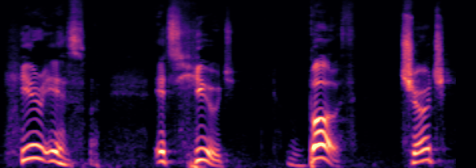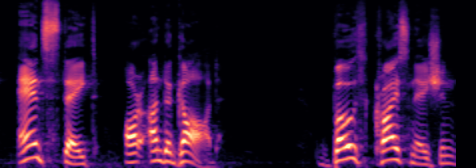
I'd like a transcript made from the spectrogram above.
Here is, it's huge. Both church and state are under God. Both Christ Nation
